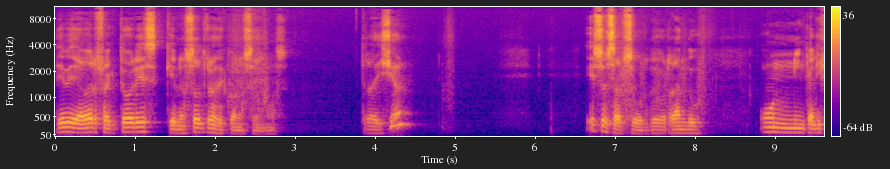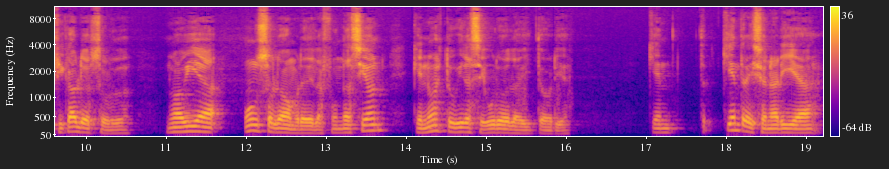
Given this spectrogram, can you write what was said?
debe de haber factores que nosotros desconocemos. ¿Tradición? Eso es absurdo, Randu. Un incalificable absurdo. No había un solo hombre de la fundación que no estuviera seguro de la victoria. ¿Quién, ¿Quién traicionaría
